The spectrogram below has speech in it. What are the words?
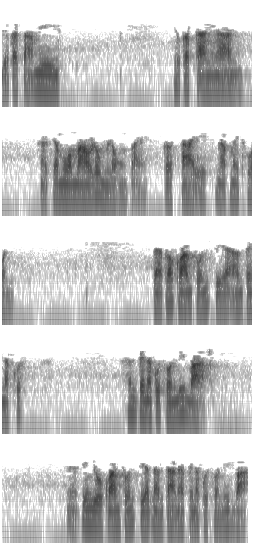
อยู่กับสามี อยู่กับการงาน อาจจะมัวเมาลุ่มหลงไป เกิดตายอีกนับไม่ถ้วน แต่เพราะความสูญเสียอันเป็นอกุศท่านเป็นอกุศลวิบากจริงอยู่ความสูญเสียต่างๆนะเป็นอกุศลวิบาก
